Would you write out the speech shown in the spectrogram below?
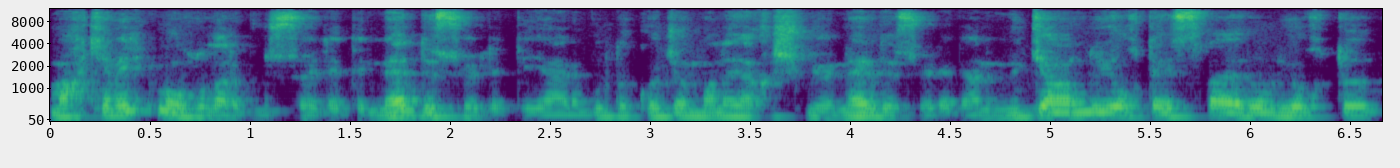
mahkemelik mi oldular bunu söyledi? Nerede söyledi? Yani burada kocam bana yakışmıyor. Nerede söyledi? Yani Müge Anlı yoktu, Esra Erol yoktu.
